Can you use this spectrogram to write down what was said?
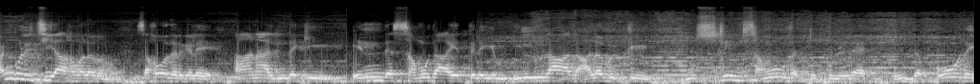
கண்குளிர்ச்சியாக வளரும் சகோதரர்களே ஆனால் இன்றைக்கு எந்த சமுதாயத்திலையும் இல்லாத அளவுக்கு முஸ்லிம் சமூகத்துக்குள்ள இந்த போதை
